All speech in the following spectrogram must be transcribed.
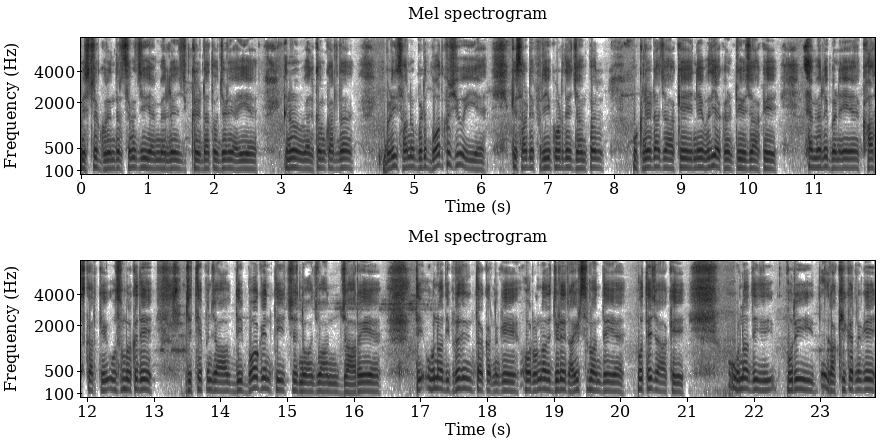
ਮਿਸਟਰ ਗੁਰਿੰਦਰ ਸਿੰਘ ਜੀ ਐਮਐਲਏ ਕੈਨੇਡਾ ਤੋਂ ਜਿਹੜੇ ਆਏ ਹੈ, ਇਹਨਾਂ ਨੂੰ ਵੈਲਕਮ ਕਰਦਾ ਬੜੀ ਸਾਨੂੰ ਬੜੀ, ਬਹੁਤ ਖੁਸ਼ੀ ਹੋਈ ਹੈ ਕਿ ਸਾਡੇ ਫਰੀਦਕੋਟ ਦੇ ਜੰਪਲ ਉਹ ਕੈਨੇਡਾ ਜਾ ਕੇ, ਇੰਨੇ ਵਧੀਆ ਕੰਟਰੀ ਜਾ ਕੇ ਐਮਐਲਏ ਬਣੇ ਹੈ। ਖਾਸ ਕਰਕੇ ਉਸ ਮੁਲਕ ਦੇ ਜਿੱਥੇ ਪੰਜਾਬ ਦੀ ਬਹੁ ਗਿਣਤੀ 'ਚ ਨੌਜਵਾਨ ਜਾ ਰਹੇ ਹੈ ਤੇ ਉਹਨਾਂ ਦੀ ਪ੍ਰਤੀਨਿਧਤਾ ਕਰਨਗੇ ਔਰ ਉਹਨਾਂ ਦੇ ਜਿਹੜੇ ਰਾਈਟਸ ਬਣਦੇ ਹੈ, ਉਹ ਉੱਥੇ ਜਾ ਕੇ ਉਹਨਾਂ ਦੀ ਪੂਰੀ ਰਾਖੀ ਕਰਨਗੇ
